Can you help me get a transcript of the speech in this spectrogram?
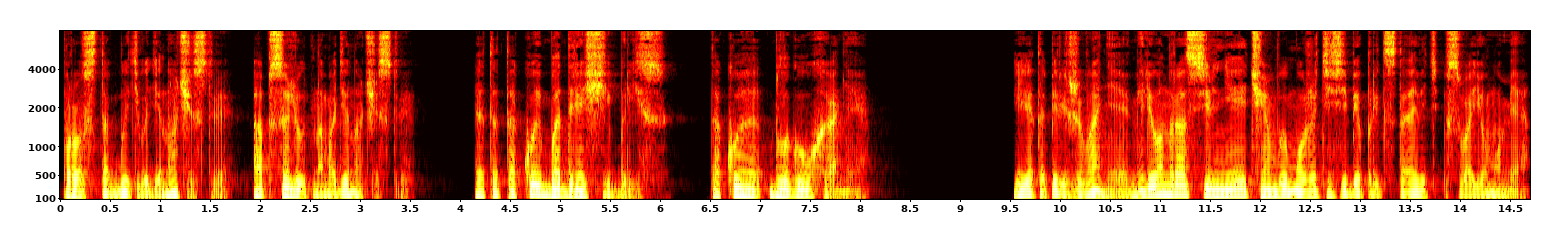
Просто быть в одиночестве, абсолютном одиночестве – это такой бодрящий бриз, такое благоухание – и это переживание в миллион раз сильнее, чем вы можете себе представить в своем уме.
